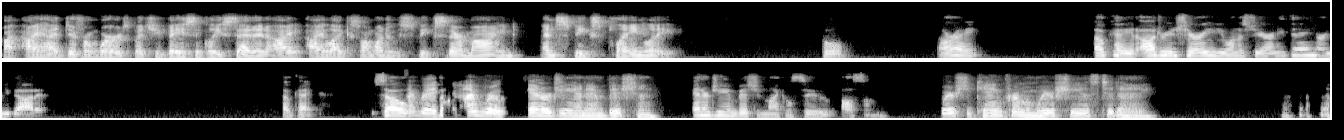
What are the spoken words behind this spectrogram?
I, I had different words, but she basically said it. I, I like someone who speaks their mind and speaks plainly. Cool. All right. Okay. And Audrey and Sherry, you want to share anything or you got it? Okay. So I read, I wrote energy and ambition. Energy, ambition, Michael Sue. Awesome. Where she came from and where she is today.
